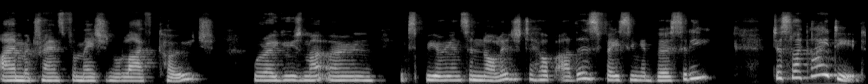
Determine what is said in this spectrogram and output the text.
I am a transformational life coach where I use my own experience and knowledge to help others facing adversity, just like I did.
